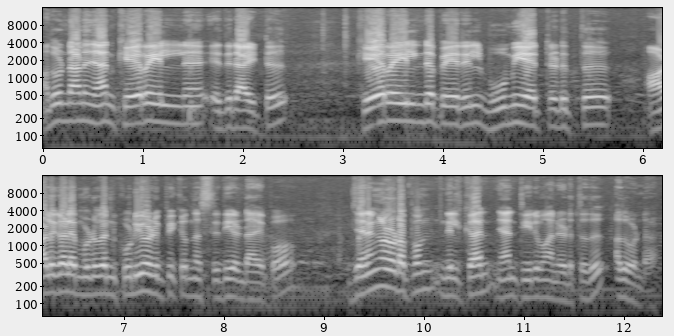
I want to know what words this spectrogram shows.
അതുകൊണ്ടാണ് ഞാൻ കേരളിന് എതിരായിട്ട് കേരളിന്റെ പേരിൽ ഭൂമി ഏറ്റെടുത്ത് ആളുകളെ മുഴുവൻ കുടിയൊഴിപ്പിക്കുന്ന സ്ഥിതി ഉണ്ടായപ്പോൾ ജനങ്ങളോടൊപ്പം നിൽക്കാൻ ഞാൻ തീരുമാനമെടുത്തത് അതുകൊണ്ടാണ്.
